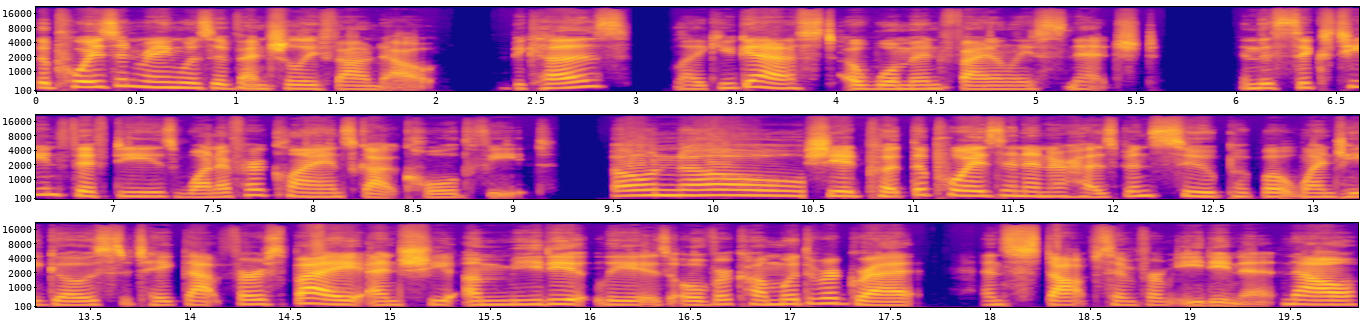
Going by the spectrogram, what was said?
the poison ring was eventually found out because, like you guessed, a woman finally snitched. In the 1650s, one of her clients got cold feet. Oh no. She had put the poison in her husband's soup, but when he goes to take that first bite, and she immediately is overcome with regret and stops him from eating it. Now,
